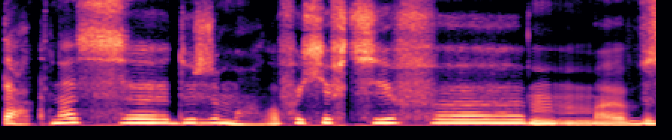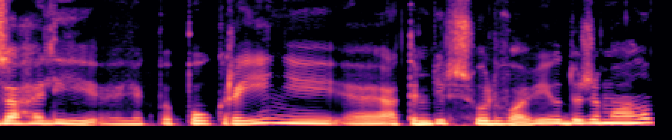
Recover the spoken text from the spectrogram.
Так, нас е, дуже мало фахівців е, взагалі, якби по Україні, е, а тим більше у Львові їх дуже мало.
